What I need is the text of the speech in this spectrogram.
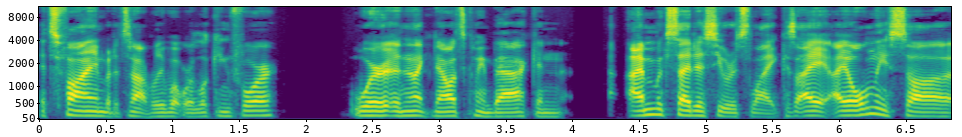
it's fine, but it's not really what we're looking for. Where and like now it's coming back, and I'm excited to see what it's like because I I only saw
